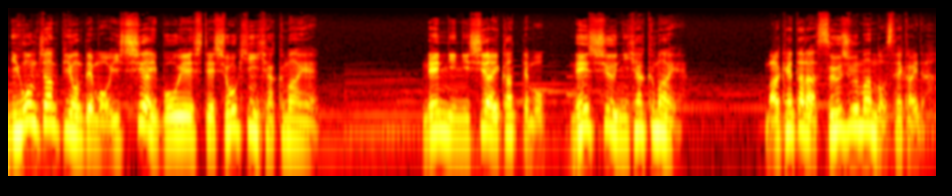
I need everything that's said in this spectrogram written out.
日本チャンピオンでも1試合防衛して賞金100万円。年に2試合勝っても年収200万円。負けたら数十万の世界だ。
